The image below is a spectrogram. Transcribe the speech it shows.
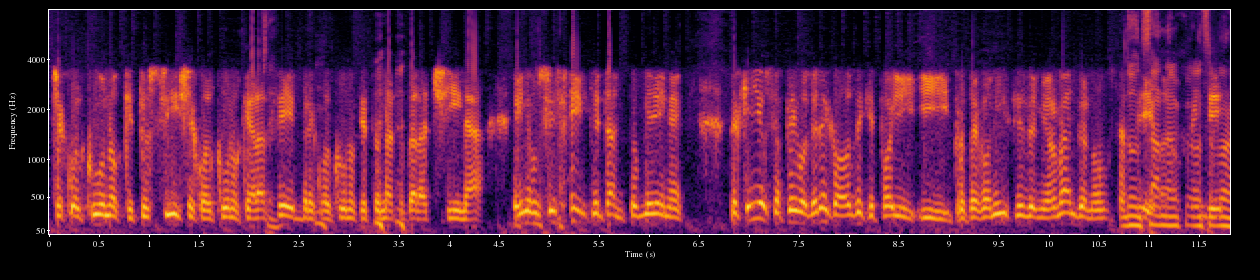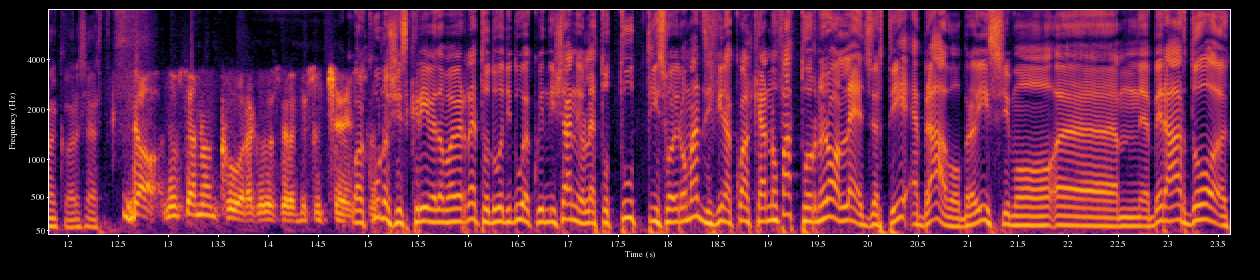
c'è qualcuno che tossisce, qualcuno che ha la febbre, qualcuno che è tornato dalla Cina e non si sente tanto bene, perché io sapevo delle cose che poi i protagonisti del mio romanzo non sapevano. Non sanno ancora, non quindi- sapevano ancora, certo. No, non sanno ancora cosa sarebbe successo. Qualcuno ci scrive dopo aver letto due di due a 15 anni, ho letto tutti i suoi romanzi fino a qualche anno fa, tornerò a leggerti. È bravo, bravissimo ehm, Berardo, eh,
